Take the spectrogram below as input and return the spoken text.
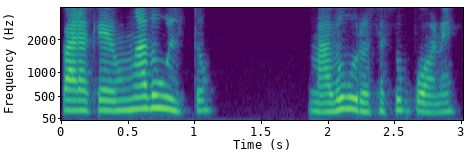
para que un adulto, maduro se supone,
